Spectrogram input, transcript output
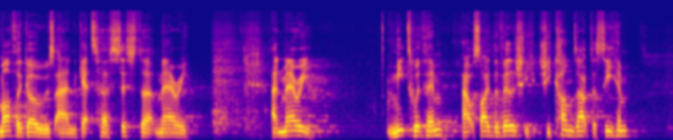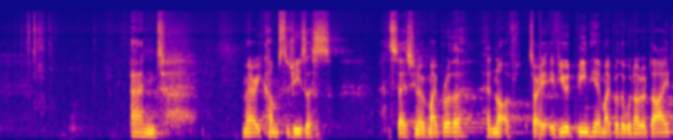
Martha goes and gets her sister Mary. And Mary meets with him outside the village. She, she comes out to see him. And Mary comes to Jesus and says, You know, my brother had not, have, sorry, if you had been here, my brother would not have died.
